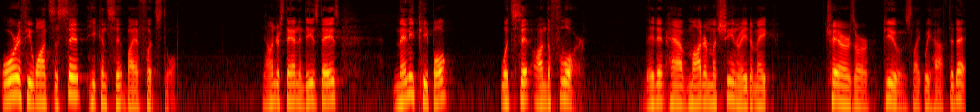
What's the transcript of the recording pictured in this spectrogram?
or if he wants to sit, he can sit by a footstool. Now, understand in these days, many people would sit on the floor. They didn't have modern machinery to make chairs or pews like we have today.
